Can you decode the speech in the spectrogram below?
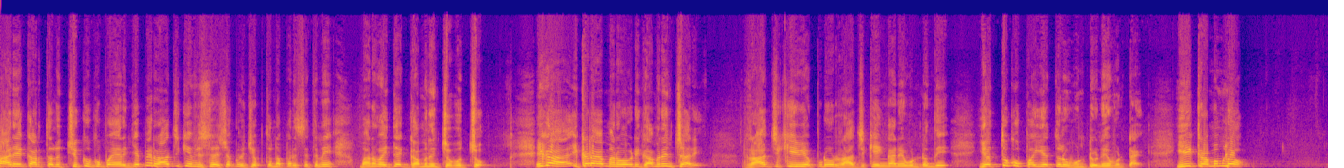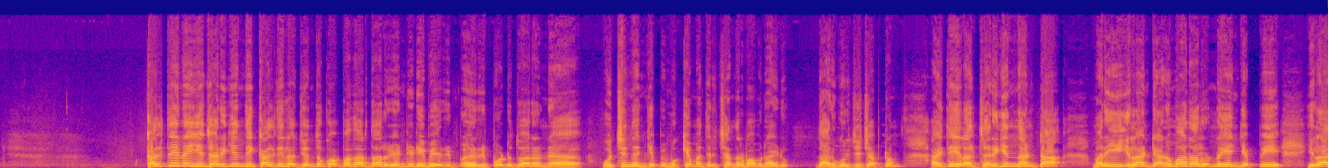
కార్యకర్తలు చిక్కుకుపోయారని చెప్పి రాజకీయ విశ్లేషకులు చెప్తున్న పరిస్థితిని మనమైతే గమనించవచ్చు. ఇక ఇక్కడ మనం ఒకటి గమనించాలి. రాజకీయం ఎప్పుడు రాజకీయంగానే ఉంటుంది. ఎత్తుకు పై ఎత్తులు ఉంటూనే ఉంటాయి. ఈ క్రమంలో కల్తీ నెయ్యి జరిగింది. కల్తీలో జంతు పదార్థాలు ఎన్డీడీబీ రిపోర్టు ద్వారా వచ్చిందని చెప్పి ముఖ్యమంత్రి చంద్రబాబు నాయుడు దాని గురించి చెప్పటం. అయితే ఇలా జరిగిందంట. మరి ఇలాంటి అనుమానాలు ఉన్నాయని చెప్పి ఇలా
